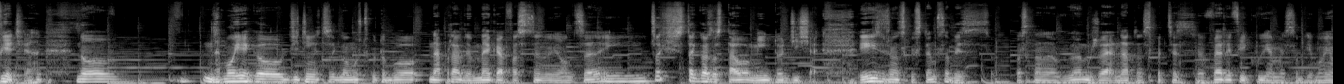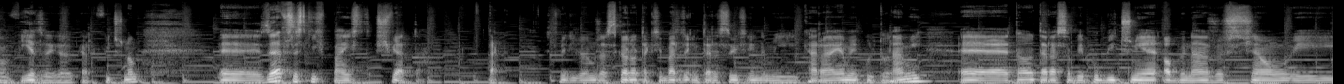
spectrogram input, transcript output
Wiecie, no dla mojego dziecięcego mózgu to było naprawdę mega fascynujące i coś z tego zostało mi do dzisiaj. I w związku z tym sobie postanowiłem, że na ten specjal weryfikujemy sobie moją wiedzę geograficzną e, ze wszystkich państw świata. Stwierdziłem, że skoro tak się bardzo interesujesz innymi krajami, kulturami, e, to teraz sobie publicznie obnażysz się i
